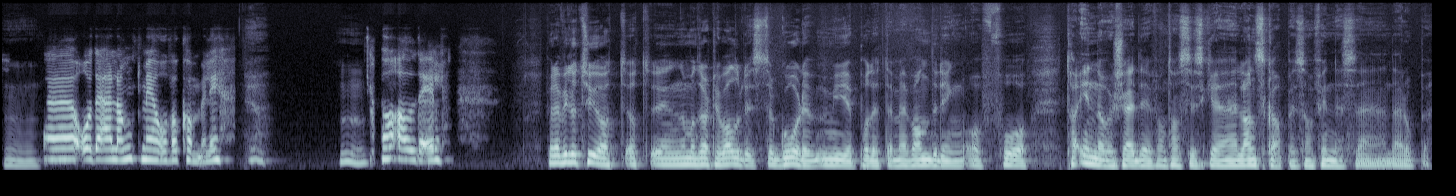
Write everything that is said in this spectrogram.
Mm. Og det er langt mer overkommelig. Ja. Mm. For all del. For jeg vil jo tro at, at, Når man drar til Valdres, så går det mye på dette med vandring og få ta inn over seg det fantastiske landskapet som finnes der oppe.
